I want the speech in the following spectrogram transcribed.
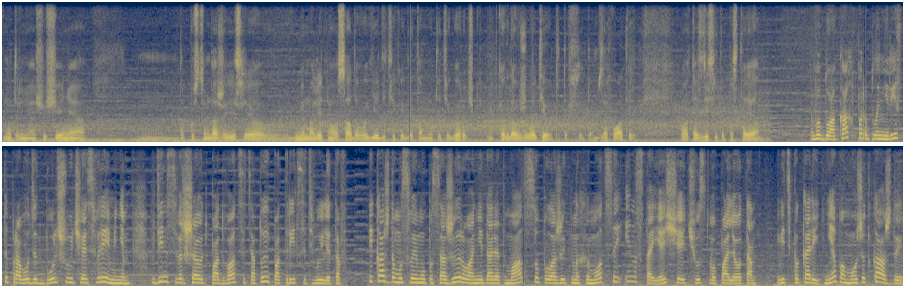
внутреннее ощущение Допустим, даже если мимо летнего сада вы едете, когда там вот эти горочки, вот когда в животе вот это все там захватывает, вот, а здесь это постоянно. В облаках парапланеристы проводят большую часть времени. В день совершают по 20, а то и по 30 вылетов. И каждому своему пассажиру они дарят массу положительных эмоций и настоящее чувство полета – ведь покорить небо может каждый.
